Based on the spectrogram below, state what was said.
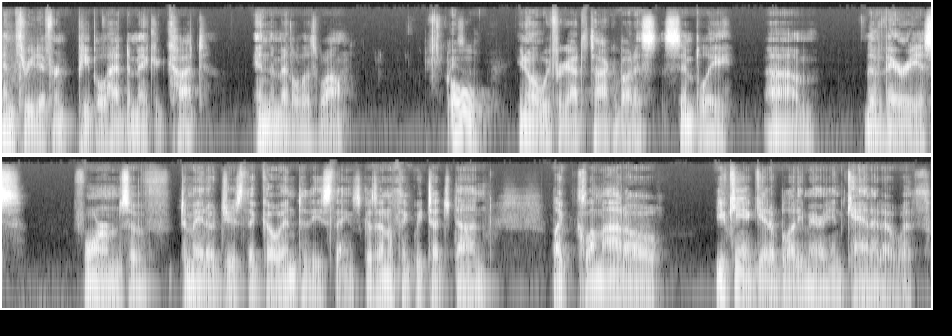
And three different people had to make a cut in the middle as well. Oh, you know what we forgot to talk about is simply um, the various forms of tomato juice that go into these things. Because I don't think we touched on, like Clamato, you can't get a Bloody Mary in Canada with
